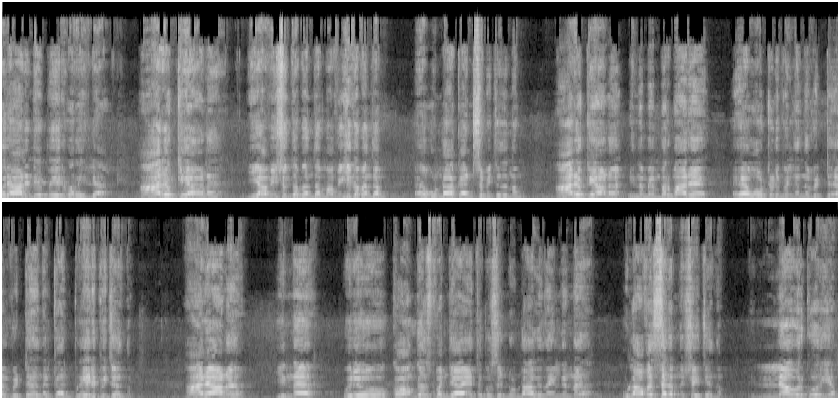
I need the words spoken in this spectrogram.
ഒരാളിന്റെയും പേര് പറയില്ല. ആരൊക്കെയാണ് ഈ അവിശുദ്ധ ബന്ധം അവിഹിത ബന്ധം ഉണ്ടാക്കാൻ ശ്രമിച്ചതെന്നും ആരൊക്കെയാണ് ഇന്ന് മെമ്പർമാരെ വോട്ടെടുപ്പിൽ നിന്ന് വിട്ട് വിട്ട് നിൽക്കാൻ പ്രേരിപ്പിച്ചതെന്നും. ആരാണ് ഇന്ന് ഒരു കോൺഗ്രസ് പഞ്ചായത്ത് പ്രസിഡന്റ് ഉണ്ടാകുന്നതിൽ നിന്ന് ഉള്ള അവസരം നിശ്ചയിച്ചതെന്നും. എല്ലാവർക്കും അറിയാം.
